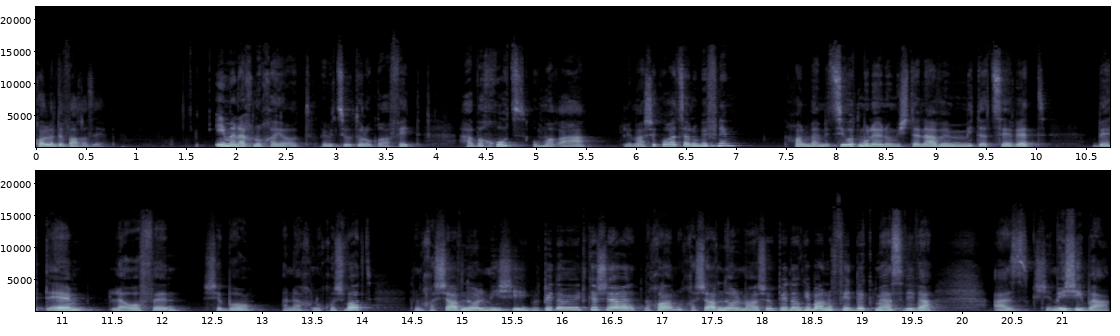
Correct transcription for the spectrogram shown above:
כל הדבר הזה? אם אנחנו חיות במציאות הולוגרפית, הבחוץ הוא מראה למה שקורה אצלנו בפנים, נכון? והמציאות מולנו משתנה ומתעצבת בהתאם לאופן שבו אנחנו חושבות. אם חשבנו על מישהי ופתאום היא מתקשרת, נכון? חשבנו על משהו ופתאום קיבלנו פידבק מהסביבה. אז כשמישהי באה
